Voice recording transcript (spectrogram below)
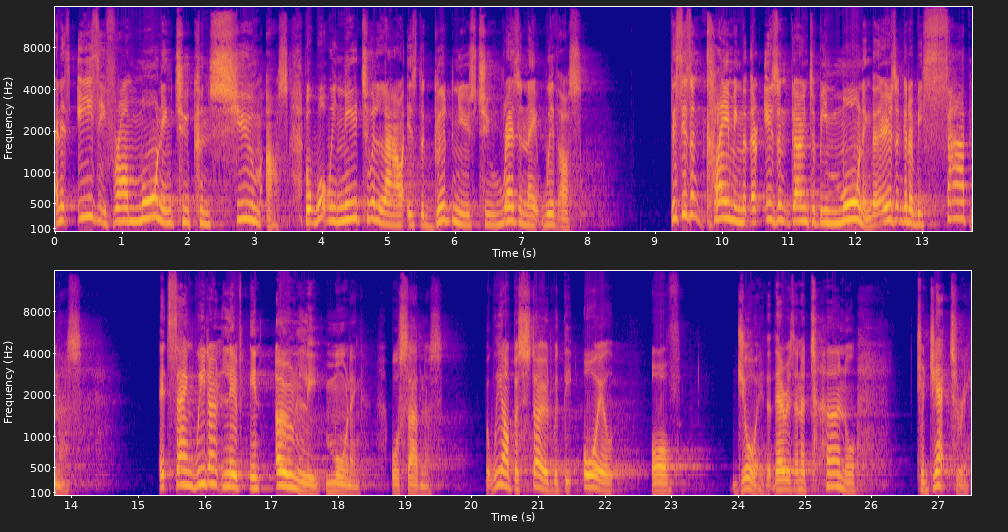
And it's easy for our mourning to consume us. But what we need to allow is the good news to resonate with us. This isn't claiming that there isn't going to be mourning, that there isn't going to be sadness. It's saying we don't live in only mourning or sadness, but we are bestowed with the oil of joy, that there is an eternal trajectory.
